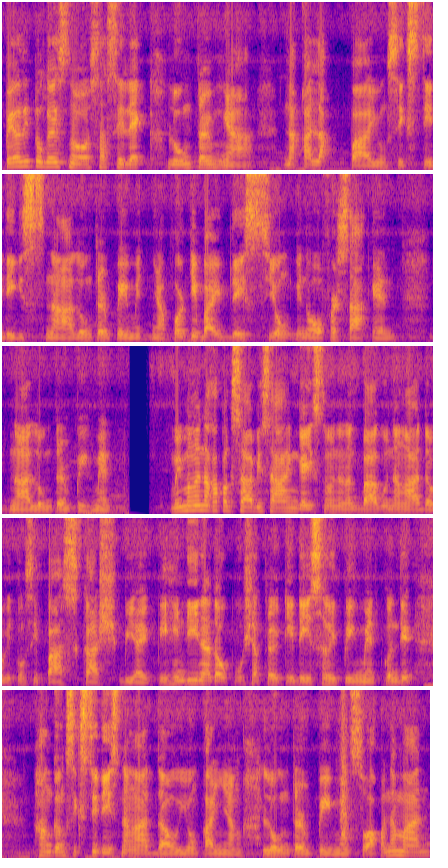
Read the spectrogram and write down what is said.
Pero dito guys, no, sa select loan term niya, nakalak pa yung 60 days na long term payment niya. 45 days yung in-offer sa akin na long term payment. May mga nakapagsabi sa akin guys no na nagbago na nga daw itong si Pass Cash VIP. Hindi na daw po siya 30 days repayment kundi hanggang 60 days na nga daw yung kanyang long term payment. So ako naman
